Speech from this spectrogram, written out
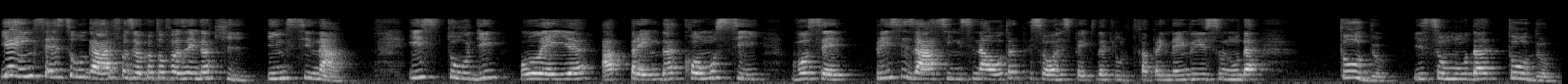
E aí, em sexto lugar, fazer o que eu tô fazendo aqui: ensinar. Estude, leia, aprenda como se você precisasse ensinar outra pessoa a respeito daquilo que tu tá aprendendo e isso muda tudo. Isso muda tudo.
